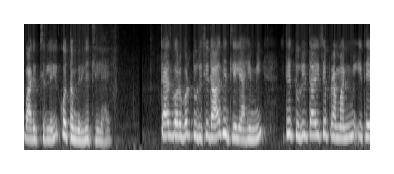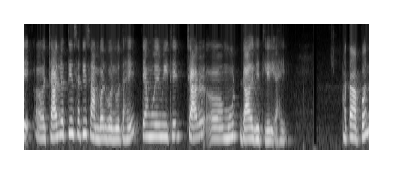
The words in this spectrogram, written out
बारीक चिरलेली कोथिंबीर घेतलेली आहे. त्याचबरोबर तुरीची डाळ घेतलेली आहे मी. इथे तुरी डाळीचे प्रमाण मी इथे चार व्यक्तींसाठी सांबार बनवत आहे. त्यामुळे मी इथे चार मूठ डाळ घेतलेली आहे. आता आपण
